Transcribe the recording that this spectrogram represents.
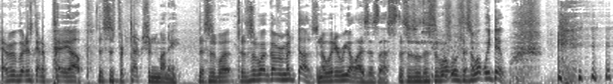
Everybody's got to pay up. This is protection money. This is what this is what government does. Nobody realizes this. This is this is what this is what we do.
